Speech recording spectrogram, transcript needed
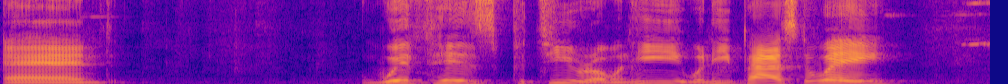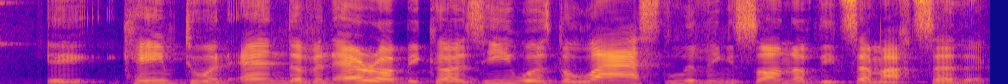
and with his patira, when he when he passed away, it came to an end of an era because he was the last living son of the Tzemach Tzedek.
